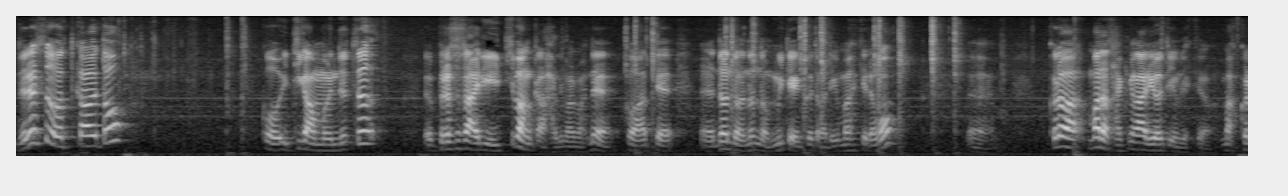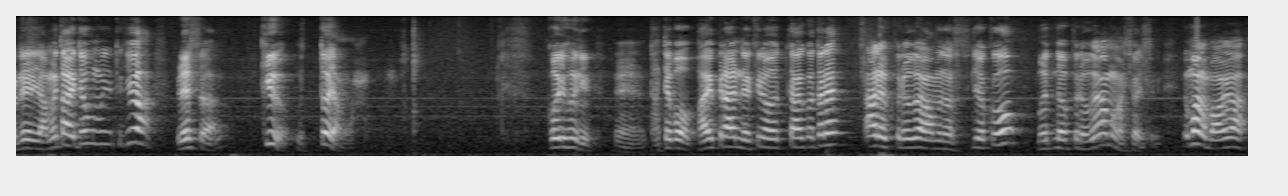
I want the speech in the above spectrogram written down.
で、レスを使うと、こう1画面ずつ、プロセス ID1 番から始まりますね。こうやって、どんどんどんどん見ていくことができますけれども、えー、これはまだ先があるよというんですけど、まあ、これでやめたいと思うときは、レスは9、うっとやむ。こういうふうに、えー、例えばパイプラインの機能を使うことで、あるプログラムの出力を別のプログラムが処理する。今の場合は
